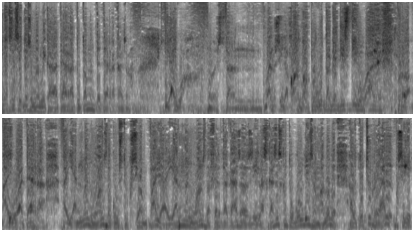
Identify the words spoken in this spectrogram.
Necessites una mica de terra, tothom en té terra a casa. I aigua. No és tan... Bueno, sí, d'acord, no ha plogut aquest estiu, vale, però aigua, terra. Hi ha manuals de construcció en palla, hi ha manuals de fer-te cases, i les cases que tu vulguis amb adobe. El totxo real, o sigui,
